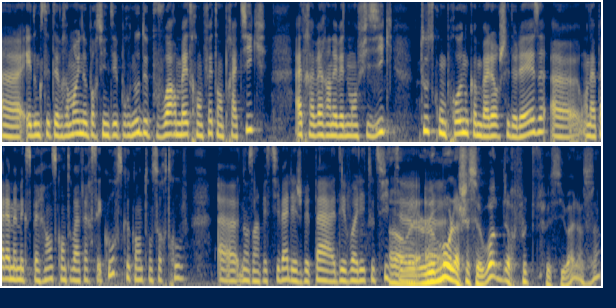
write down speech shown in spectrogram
Et donc, c'était vraiment une opportunité pour nous de pouvoir mettre en fait en pratique à travers un événement physique tout ce qu'on prône comme valeur chez Deleuze. Euh, on n'a pas la même expérience quand on va faire ses courses que quand on se retrouve euh, dans un festival et je ne vais pas dévoiler tout de suite. Alors, euh, Le euh, mot lâché, c'est Wonderfood Festival, hein, c'est ça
